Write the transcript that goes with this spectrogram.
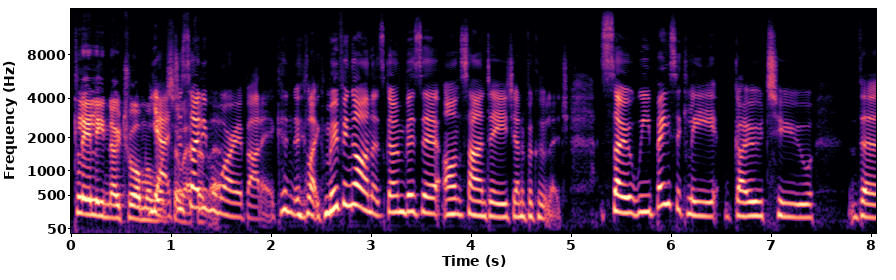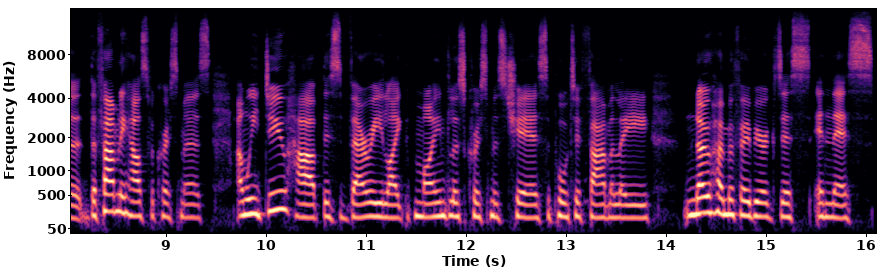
Clearly, no trauma yeah, just don't even there. worry about it. Like, moving on, let's go and visit Aunt Sandy, Jennifer Coolidge. So we basically go to the the family house for Christmas, and we do have this very like mindless Christmas cheer, supportive family. No homophobia exists in this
